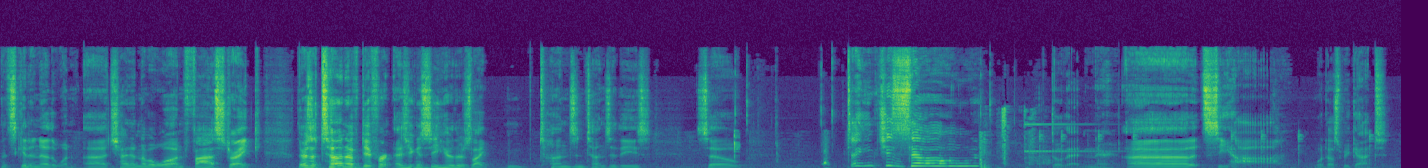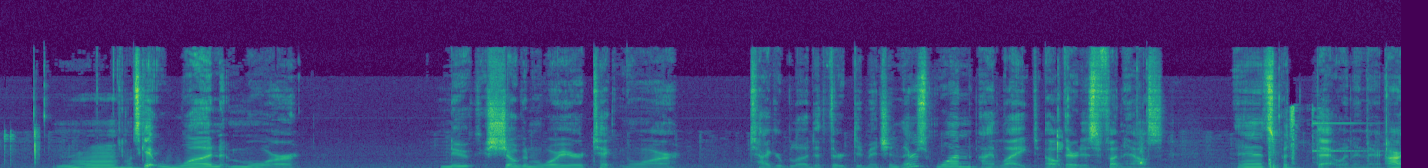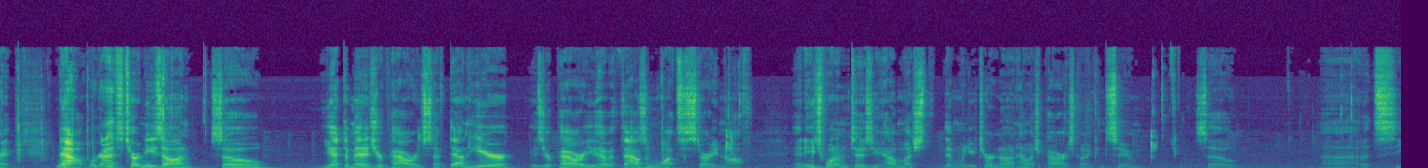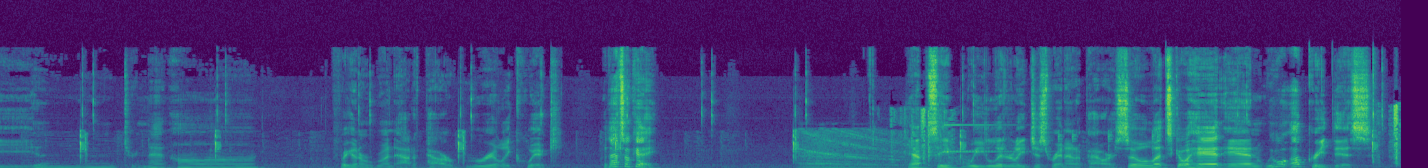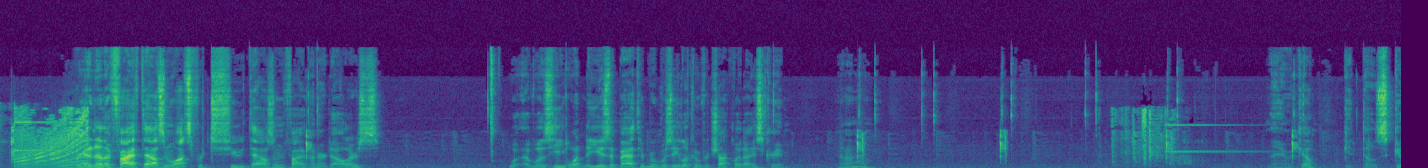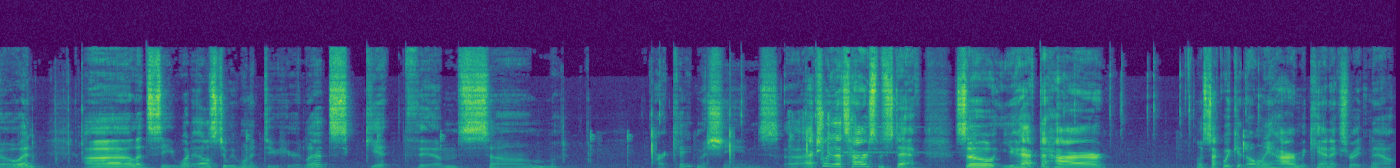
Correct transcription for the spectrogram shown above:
let's get another one. Uh, China number one, Fire Strike. There's a ton of different, as you can see here, there's like tons and tons of these. So, danger zone. Throw that in there. Uh, let's see. Ha. What else we got? Mm, let's get one more. Nuke, Shogun Warrior, Tech Noir, Tiger Blood, the third dimension. There's one I liked. Oh, there it is. Funhouse. Let's put that one in there. All right. Now, we're going to have to turn these on. So, you have to manage your power and stuff. Down here is your power. You have a 1,000 watts starting off. And each one of them tells you how much, then when you turn it on, how much power it's going to consume. So, uh, let's see. Uh, turn that on. We're going to run out of power really quick. But that's okay. Yep, see, we literally just ran out of power. So let's go ahead and we will upgrade this. We got another 5,000 watts for $2,500. Was he wanting to use a bathroom or was he looking for chocolate ice cream? I don't know. We go. Get those going. Uh, let's see. What else do we want to do here? Let's get them some arcade machines. Uh, actually, let's hire some staff. So you have to hire... Looks like we can only hire mechanics right now.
